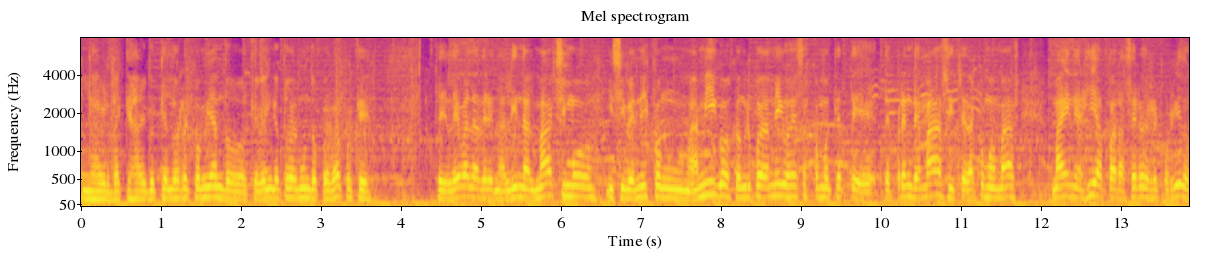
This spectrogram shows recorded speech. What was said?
La verdad que es algo que lo recomiendo, que venga todo el mundo a probar porque te eleva la adrenalina al máximo y si venís con amigos, con grupo de amigos, eso es como que te, prende más y te da como más, más energía para hacer el recorrido.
